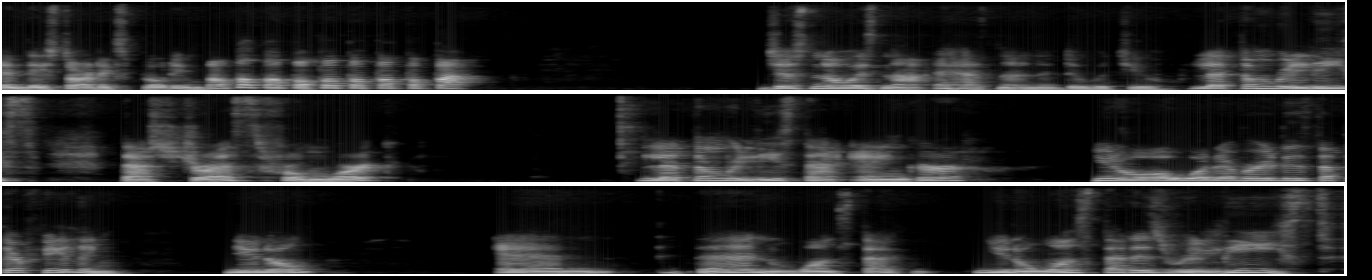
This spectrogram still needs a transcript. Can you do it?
and they start exploding, bah, bah, bah, bah, bah, bah, bah, bah, just know it's not, it has nothing to do with you. Let them release that stress from work. Let them release that anger, you know, or whatever it is that they're feeling, you know, and then once that you know once that is released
